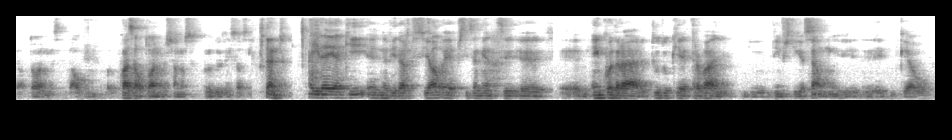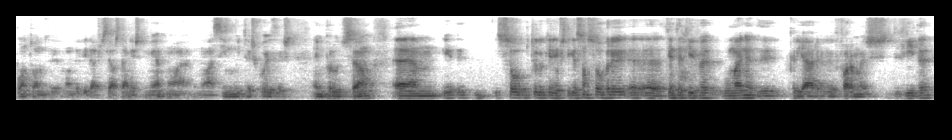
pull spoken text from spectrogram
autónomas, algum, quase autónomas, só não se reproduzem sozinhos. Portanto, a ideia aqui eh, na vida artificial é precisamente eh, eh, enquadrar tudo o que é trabalho de, de investigação, e, que é o ponto onde, onde, a vida artificial está neste momento, não há, não há assim muitas coisas em produção, um, sobre tudo o que é investigação sobre a, a tentativa humana de criar formas de vida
